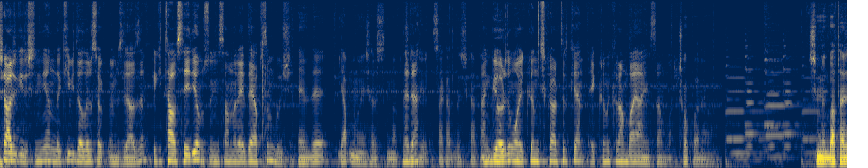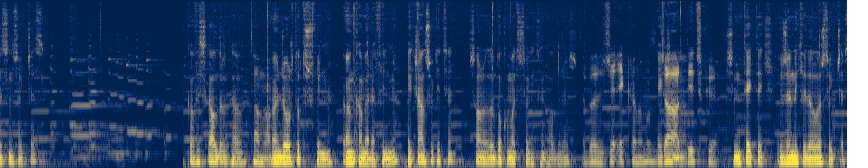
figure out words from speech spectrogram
Şarj girişinin yanındaki vidaları sökmemiz lazım. Peki tavsiye ediyor musun insanlar evde yapsın bu işi? Evde yapmamaya çalışsınlar. Neden? Çünkü sakatlık çıkartır. Ben gördüm o ekranı çıkartırken ekranı kıran bayağı insan var. Çok var ama. Şimdi bataryasını sökeceğiz. Kafesi kaldırdık abi. Tamam. Önce orta tuş filmi, ön kamera filmi, ekran soketi, sonra da dokunmatik soketini kaldırıyoruz. Böylece ekranımız Ekranı- cart diye çıkıyor. Şimdi tek tek üzerindeki vidaları sökeceğiz.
